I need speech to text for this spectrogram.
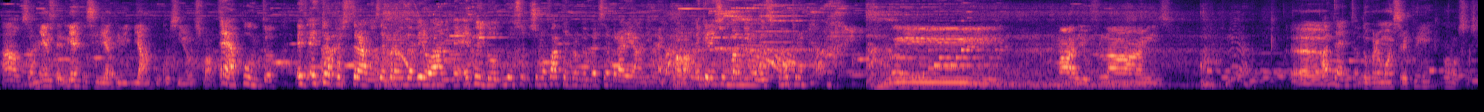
Ah, un sacco. Niente, niente si riempie di bianco così nello spazio. Eh, appunto, è, è troppo strano, sembrano davvero anime e poi lo, lo so- sono fatte proprio per sembrare anime. Ma va. E che nessun bambino le scopre. Whee! Mario flies. Eh, Attento. Dovremmo essere qui? Non lo so, sì.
